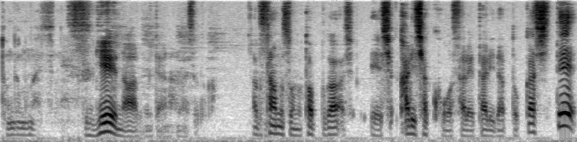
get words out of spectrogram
とんでもないですね。すげえな、みたいな話だとか。あと、サムソンのトップが、えーし仮釈放されたりだとかして、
